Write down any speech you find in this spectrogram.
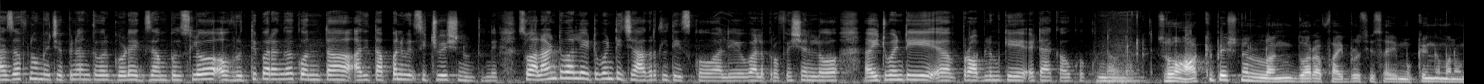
యాజ్ ఆఫ్ నో మీరు చెప్పినంత వరకు కూడా ఎగ్జాంపుల్స్లో uh, వృత్తిపరంగా కొంత అది తప్పని సిచ్యువేషన్ ఉంటుంది. సో అలాంటి వాళ్ళు ఎటువంటి జాగ్రత్తలు తీసుకోవాలి? వాళ్ళ ప్రొఫెషన్లో ఇటువంటి ప్రాబ్లమ్కి అటాక్ అవ్వకుండా ఉండాలి. సో ఆక్యుపేషనల్ లంగ్ ద్వారా ఫైబ్రోసిస్ అయ్యి ముఖ్యంగా మనం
